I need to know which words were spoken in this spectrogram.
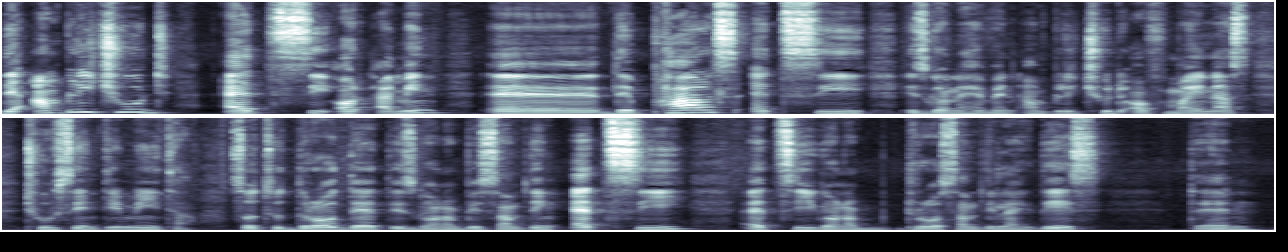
the amplitude at C, or I mean, uh, the pulse at C is going to have an amplitude of minus 2 centimeter. So to draw that is going to be something at C. At C, you're going to draw something like this. Then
